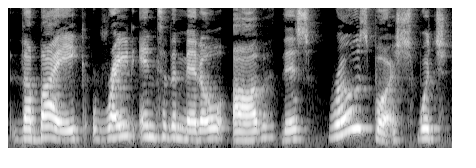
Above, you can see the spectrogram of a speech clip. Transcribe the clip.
the bike right into the middle of this rose bush, which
